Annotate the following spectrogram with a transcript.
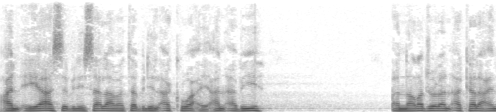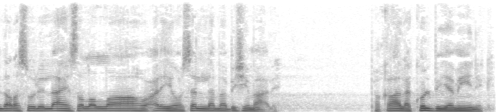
عن إياس بن سلمه بن الأكوع عن أبيه أن رجلا أكل عند رسول الله صلى الله عليه وسلم بشماله فقال كل بيمينك.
